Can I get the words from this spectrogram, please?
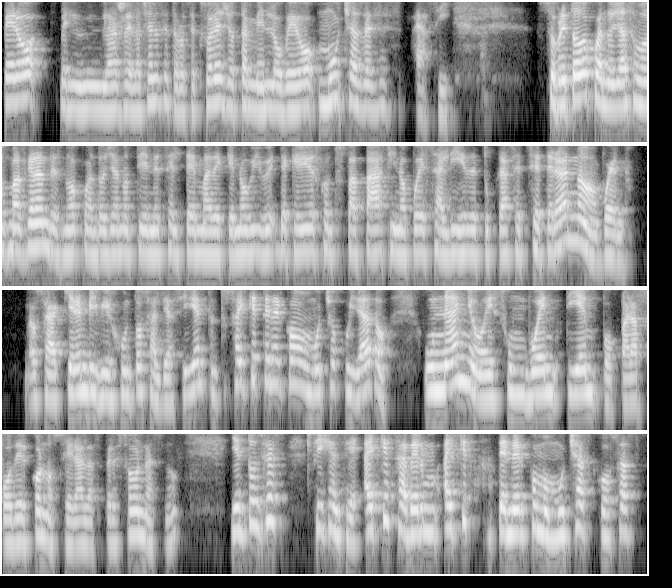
Pero en las relaciones heterosexuales yo también lo veo muchas veces así. Sobre todo cuando ya somos más grandes, ¿no? Cuando ya no tienes el tema de que no vive, de que vives con tus papás y no puedes salir de tu casa, etcétera. No, bueno, o sea, quieren vivir juntos al día siguiente. Entonces hay que tener como mucho cuidado. Un año es un buen tiempo para poder conocer a las personas, ¿no? Y entonces, fíjense, hay que saber, hay que tener como muchas cosas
